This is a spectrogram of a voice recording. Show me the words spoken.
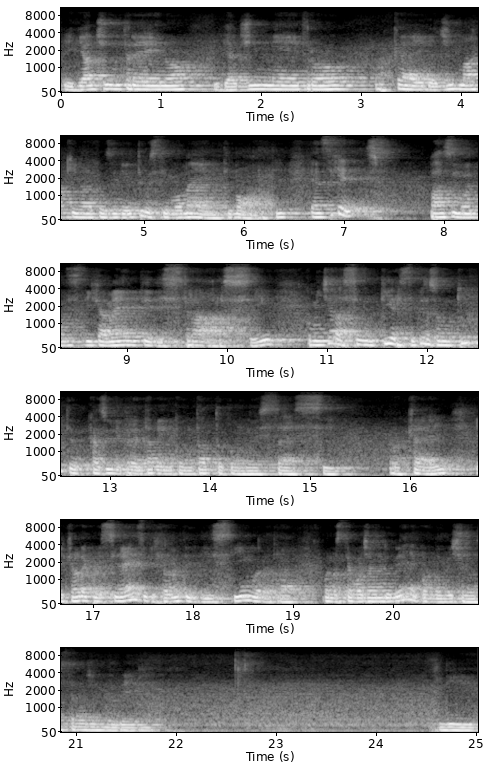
i viaggi in treno, i viaggi in metro, ok, viaggi in macchina così via, tutti questi momenti morti, e anziché spasmodisticamente distrarsi, cominciare a sentirsi, queste sono tutte occasioni per entrare in contatto con noi stessi, ok? E creare quel silenzio che ci permette di distinguere tra quando stiamo agendo bene e quando invece non stiamo agendo bene. Quindi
